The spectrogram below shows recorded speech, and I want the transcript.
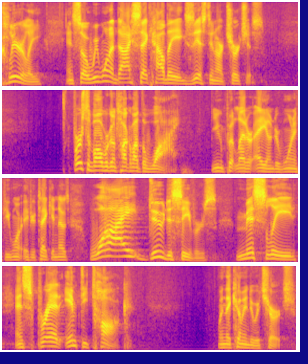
clearly. And so we want to dissect how they exist in our churches. First of all, we're going to talk about the why. You can put letter A under one if you want if you're taking notes. Why do deceivers mislead and spread empty talk when they come into a church?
